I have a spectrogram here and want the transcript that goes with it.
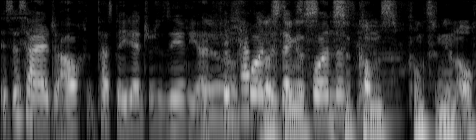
Es ist halt auch fast eine identische Serie. Ja. Fünf Freunde, das Ding sechs ist, Freunde. Sitcoms funktionieren auch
